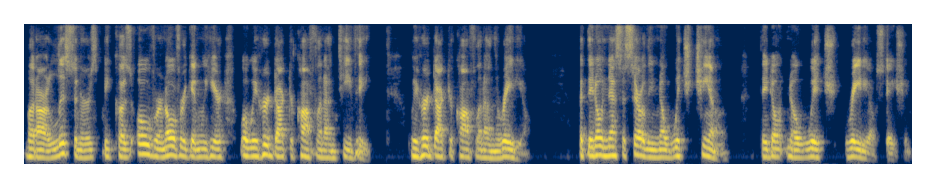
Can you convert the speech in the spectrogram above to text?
but our listeners? Because over and over again, we hear, well, we heard Dr. Coughlin on TV, we heard Dr. Coughlin on the radio, but they don't necessarily know which channel, they don't know which radio station.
